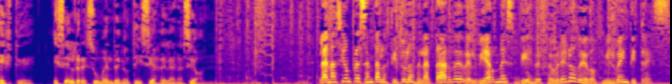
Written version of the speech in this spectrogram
Este es el resumen de Noticias de la Nación. La Nación presenta los títulos de la tarde del viernes 10 de febrero de 2023.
